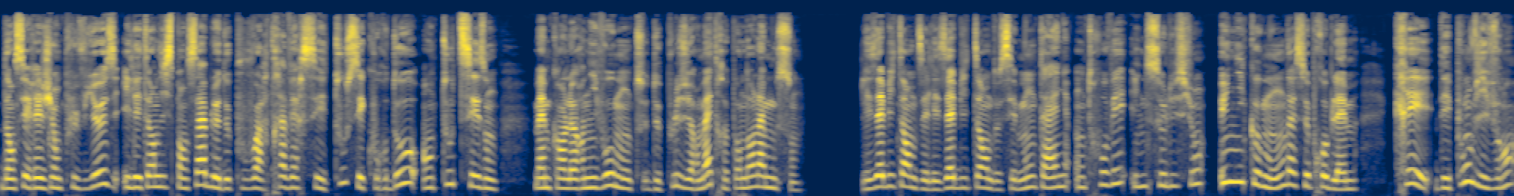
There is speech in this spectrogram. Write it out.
Dans ces régions pluvieuses, il est indispensable de pouvoir traverser tous ces cours d'eau en toute saison, même quand leur niveau monte de plusieurs mètres pendant la mousson. Les habitantes et les habitants de ces montagnes ont trouvé une solution unique au monde à ce problème, créer des ponts vivants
